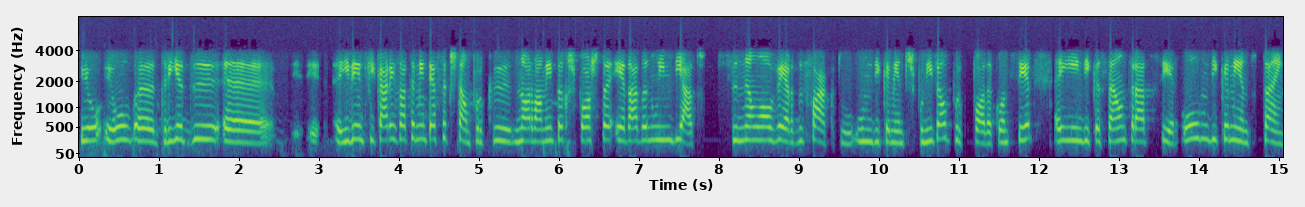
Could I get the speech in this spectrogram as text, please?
Eu, eu uh, teria de identificar exatamente essa questão, porque normalmente a resposta é dada no imediato. Se não houver de facto o medicamento disponível, porque pode acontecer, aí a indicação terá de ser ou o medicamento tem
